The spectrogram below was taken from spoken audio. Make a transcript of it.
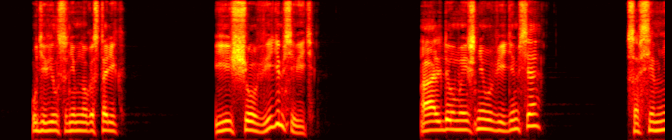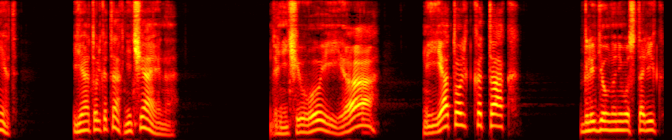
— удивился немного старик. «Еще увидимся ведь?» «Аль, думаешь, не увидимся?» «Совсем нет. Я только так, нечаянно». «Да ничего, и я. И я только так», — глядел на него старик.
